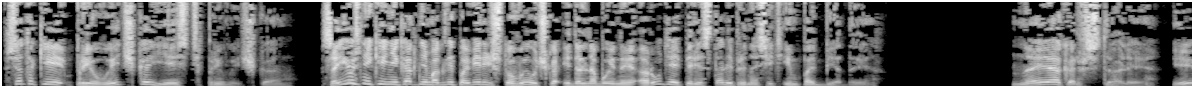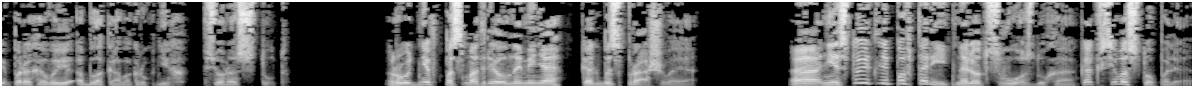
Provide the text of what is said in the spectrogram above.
Все-таки привычка есть привычка. Союзники никак не могли поверить, что выучка и дальнобойные орудия перестали приносить им победы. На якорь встали, и пороховые облака вокруг них все растут. Руднев посмотрел на меня, как бы спрашивая, а не стоит ли повторить налет с воздуха, как в Севастополе?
